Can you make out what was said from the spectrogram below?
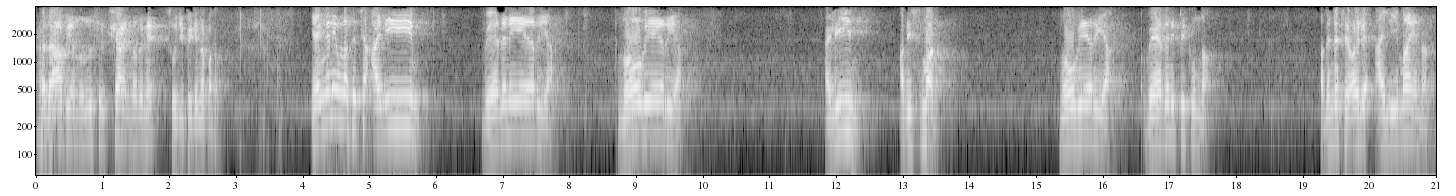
അസാബ് എന്നത് ശിക്ഷ എന്നതിനെ സൂചിപ്പിക്കുന്ന പദം. എങ്ങനെയുള്ള ശിക്ഷ? അലീം വേദനയേറിയ നോവേറിയ അലീം അതിസ്മാൻ നോവേറിയ വേദനിപ്പിക്കുന്ന അതിന്റെ ഫിയോയിൽ അലീമ എന്നാണ്.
